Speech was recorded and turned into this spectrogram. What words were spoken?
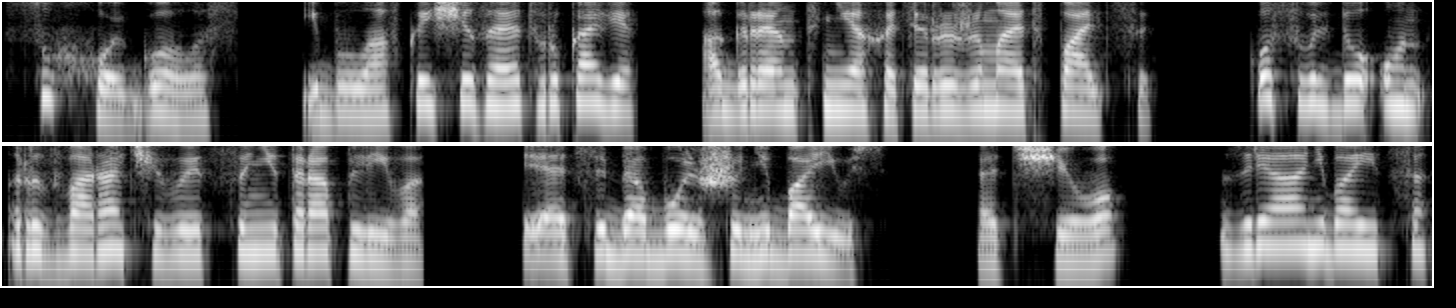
Сухой голос. И булавка исчезает в рукаве, а Грэнд нехотя разжимает пальцы. К Освальду он разворачивается неторопливо. Я тебя больше не боюсь. От чего? Зря не боится.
